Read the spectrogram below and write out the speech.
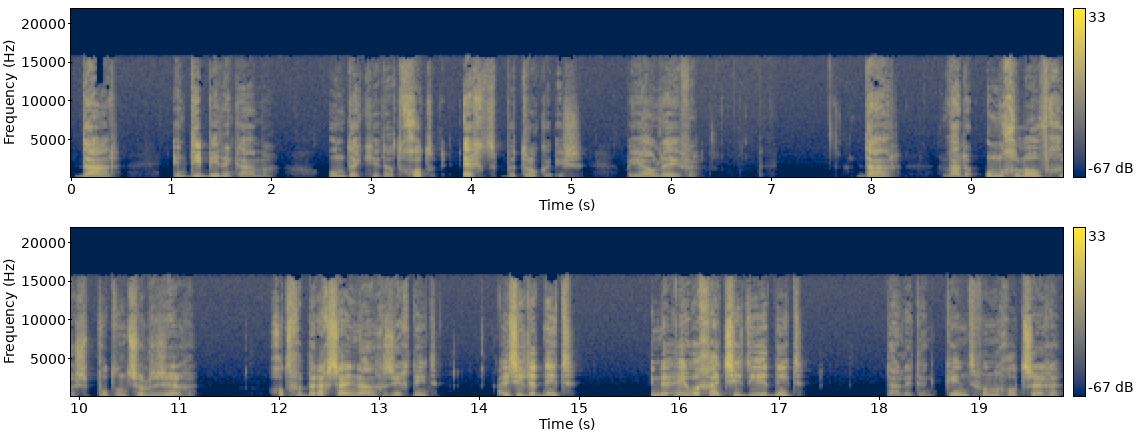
Daar, in die binnenkamer, ontdek je dat God echt betrokken is bij jouw leven. Daar, waar de ongelovigen spottend zullen zeggen: God verbergt zijn aangezicht niet, hij ziet het niet. In de eeuwigheid ziet hij het niet. Daar liet een kind van God zeggen:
